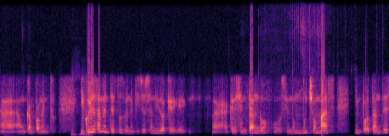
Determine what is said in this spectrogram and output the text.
a, un campamento. Y curiosamente estos beneficios han ido a que acrecentando o siendo mucho más importantes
